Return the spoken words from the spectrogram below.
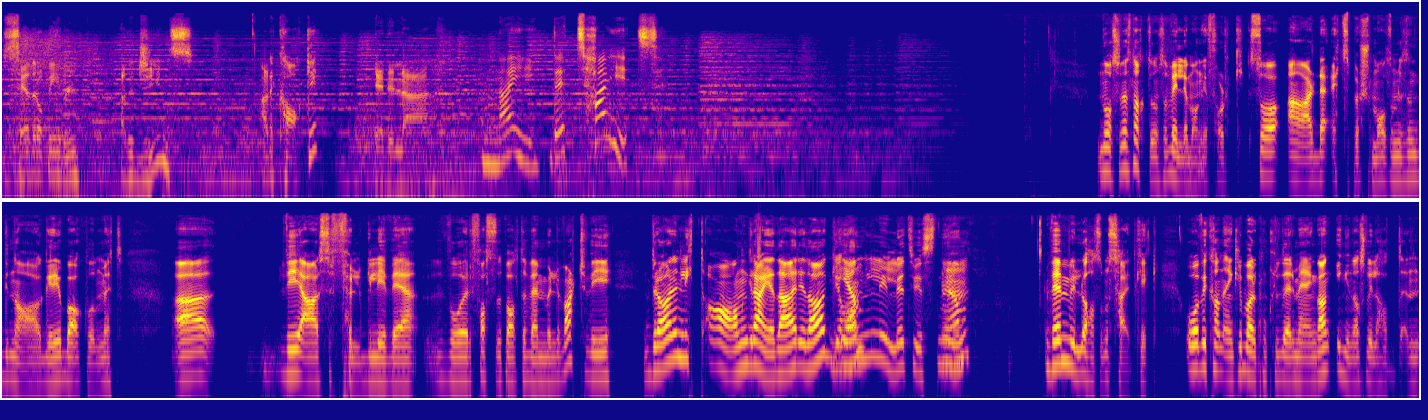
se dere opp i himmelen. Er det jeans? Er det kake? Er det lær? Nei, det er tights! Nå som jeg snakket om så veldig mange folk, så er det et spørsmål som liksom gnager i bakhodet mitt. Uh, vi er selvfølgelig ved vår faste spalte Hvem ville vært? Vi drar en litt annen greie der i dag. Vi har igjen. den lille tvisten Mhm. igjen. Hvem ville du ha som sidekick? Og vi kan egentlig bare konkludere med en gang. Ingen av oss ville hatt en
